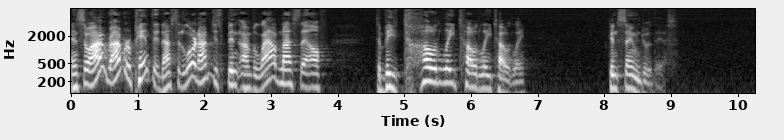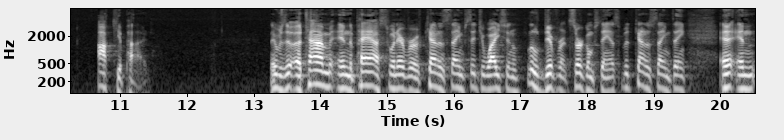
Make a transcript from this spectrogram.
And so I, I repented. I said, Lord, I've just been, I've allowed myself to be totally, totally, totally consumed with this. Occupied. There was a, time in the past whenever kind of the same situation, a little different circumstance, but kind of the same thing. And, and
